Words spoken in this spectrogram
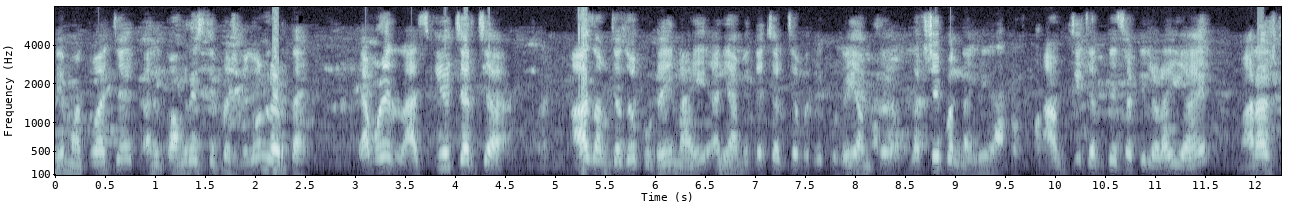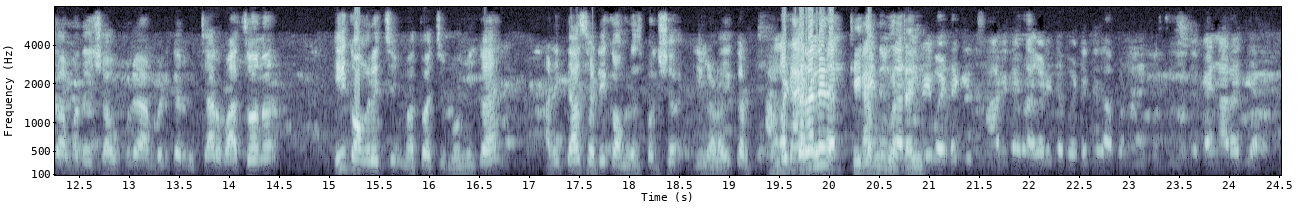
हे महत्त्वाचे आहेत आणि काँग्रेसचे प्रश्न घेऊन लढत आहे त्यामुळे राजकीय चर्चा आज आमच्याजवळ कुठेही नाही आणि आम्ही त्या चर्चेमध्ये कुठेही आमचं लक्ष पण नाही. आमची जनतेसाठी लढाई आहे. महाराष्ट्रामध्ये शाहू फुले आंबेडकर विचार वाचवणं ही काँग्रेसची महत्वाची भूमिका आहे आणि त्यासाठी काँग्रेस पक्ष ही लढाई करते. आंबेडकरांनी ठीक आहे. बैठकीत महाविकास आघाडीच्या बैठकीत आपण अनुपस्थित होते. काही नाराजी आहे?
